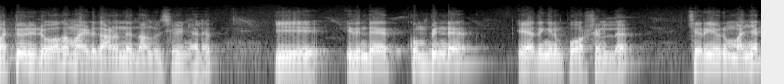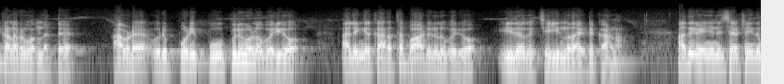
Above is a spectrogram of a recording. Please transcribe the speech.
മറ്റൊരു രോഗമായിട്ട് കാണുന്നത് എന്താണെന്ന് വെച്ച് കഴിഞ്ഞാൽ ഈ ഇതിന്റെ കൊമ്പിന്റെ ഏതെങ്കിലും പോർഷനിൽ ചെറിയൊരു മഞ്ഞ കളർ വന്നിട്ട് അവിടെ ഒരു പൊടി പൂപ്പലുകളോ വരികയോ അല്ലെങ്കിൽ കറുത്ത പാടുകൾ വരികയോ ഇതൊക്കെ ചെയ്യുന്നതായിട്ട് കാണാം. അത് കഴിഞ്ഞതിന് ശേഷം ഇത്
